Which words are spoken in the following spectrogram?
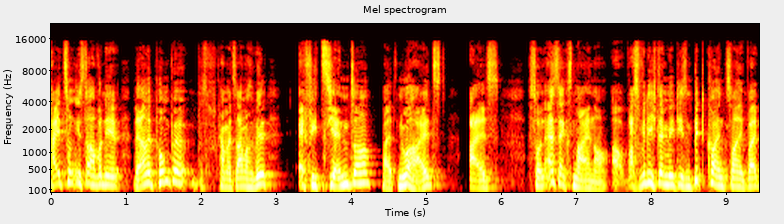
Heizung ist doch aber eine Wärmepumpe, das kann man jetzt sagen, was man will, effizienter, weil es nur heizt als so ein Essex-Miner. Was will ich denn mit diesem Bitcoin-Zeug? Weil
